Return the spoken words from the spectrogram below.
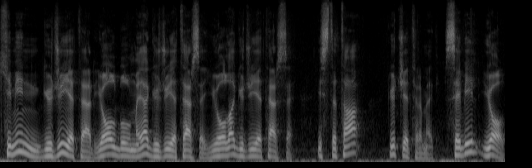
Kimin gücü yeter, yol bulmaya gücü yeterse, yola gücü yeterse, istita güç yetirmek, sebil yol.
